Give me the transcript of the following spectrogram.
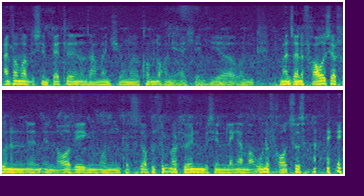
Einfach mal ein bisschen betteln und sagen, Mensch Junge, komm noch ein Jährchen hier. Und ich meine, seine Frau ist ja schon in, in, in Norwegen und das ist doch bestimmt mal schön, ein bisschen länger mal ohne Frau zu sein.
